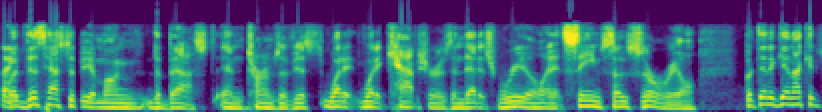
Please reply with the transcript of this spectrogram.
Thank but you. this has to be among the best in terms of just what it what it captures and that it's real and it seems so surreal but then again, I could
